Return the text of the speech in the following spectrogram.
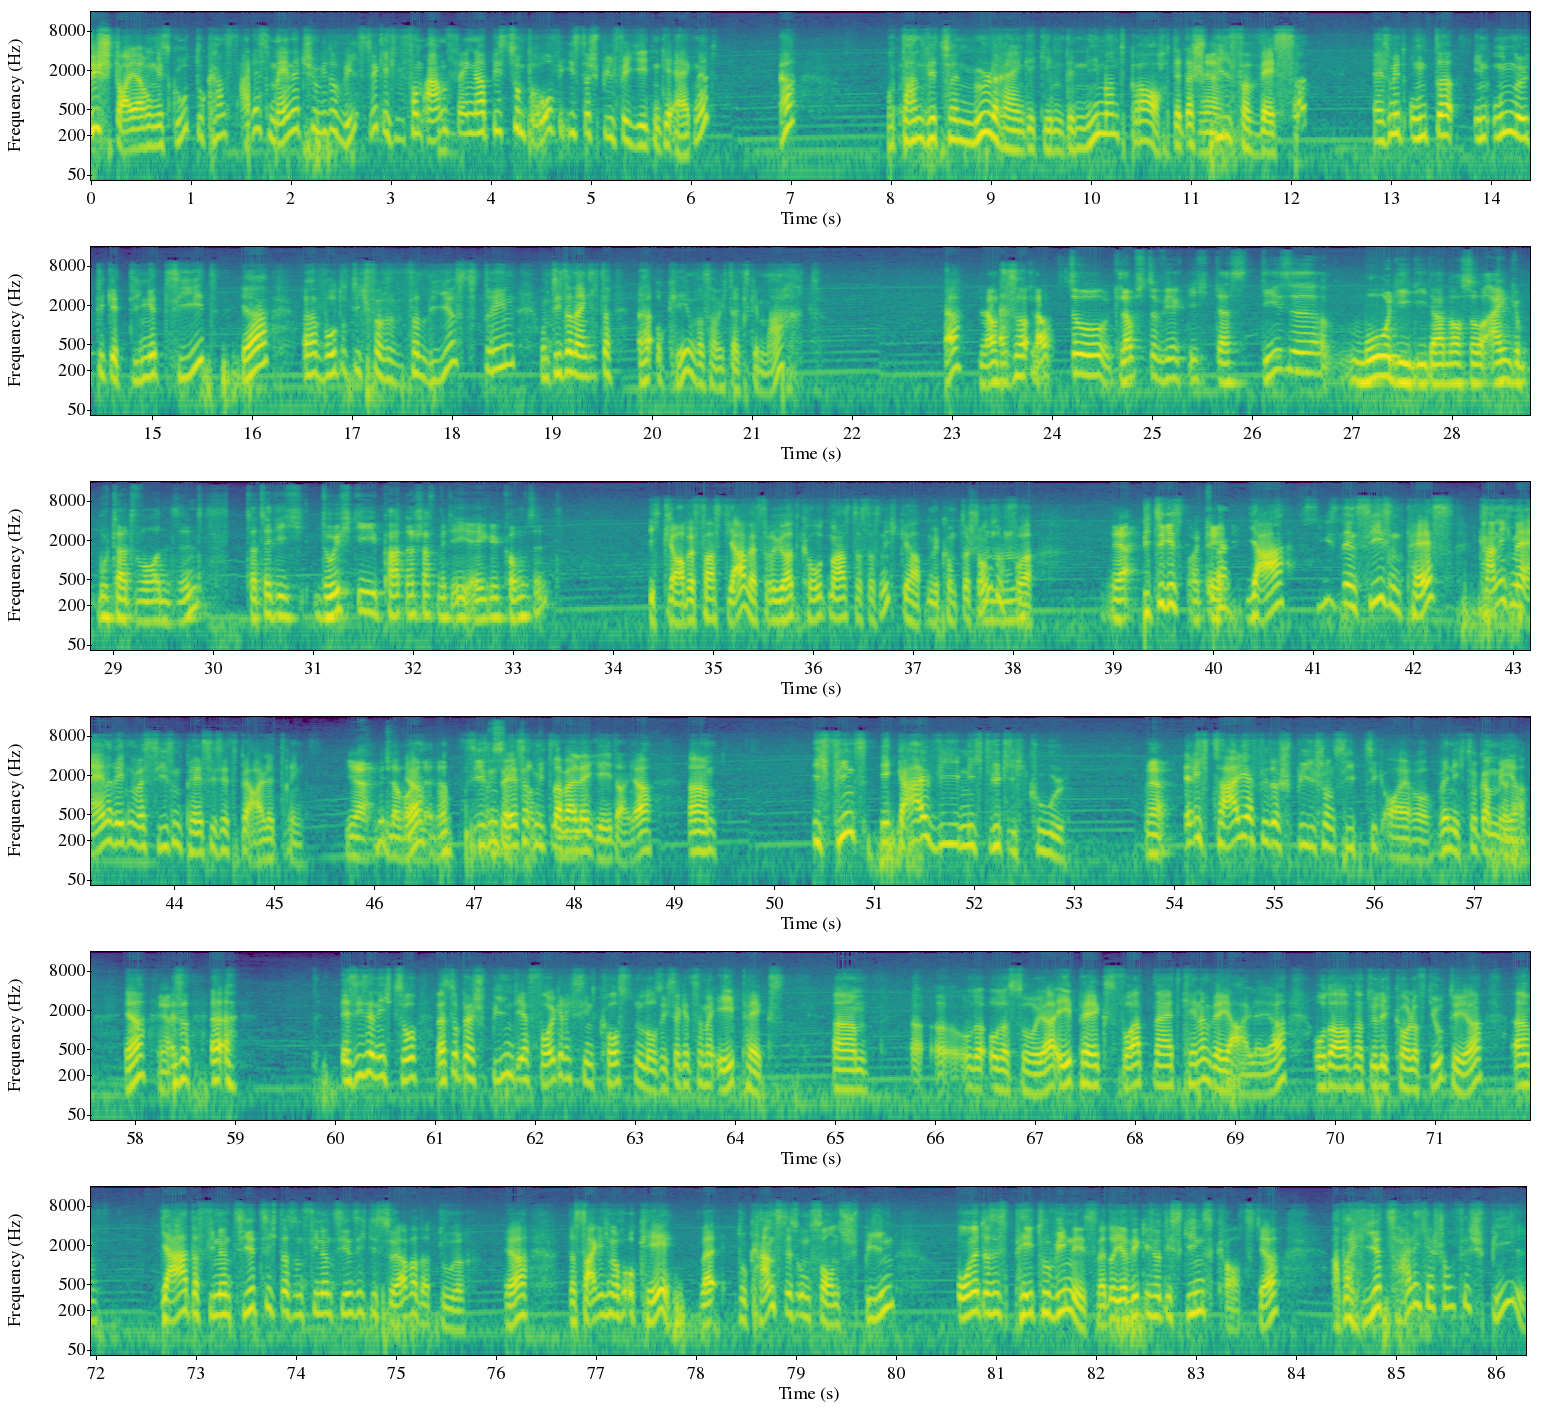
Die Steuerung ist gut, du kannst alles managen, wie du willst. Wirklich, vom Anfänger bis zum Profi ist das Spiel für jeden geeignet. Ja? Und dann wird so ein Müll reingegeben, den niemand braucht, der das Spiel ja. verwässert, es mitunter in unnötige Dinge zieht, ja, äh, wo du dich ver verlierst drin und die dann eigentlich da, äh, okay, und was habe ich da jetzt gemacht? Ja, Glaub, also, glaubst, du, glaubst du wirklich, dass diese Modi, die da noch so eingebuttert worden sind, tatsächlich durch die Partnerschaft mit EA gekommen sind? Ich glaube fast ja, weil früher hat Codemasters das nicht gehabt. Mir kommt das schon mhm. so vor. Ja. Witzig ist, okay. ja, den Season Pass kann ich mir einreden, weil Season Pass ist jetzt bei alle drin. Ja, mittlerweile. Ja? Ne? Season Pass hat mittlerweile jeder, ja. Ähm, ich finde es egal wie nicht wirklich cool. Ja. Weil ich zahle ja für das Spiel schon 70 Euro, wenn nicht sogar mehr. Genau. Ja? ja? Also äh, es ist ja nicht so, weißt du, bei Spielen, die erfolgreich sind, kostenlos, ich sage jetzt einmal Apex ähm, äh, oder, oder so, ja, Apex, Fortnite kennen wir ja alle, ja, oder auch natürlich Call of Duty, ja. Ähm, ja, da finanziert sich das und finanzieren sich die Server dadurch. Ja, da sage ich noch okay, weil du kannst es umsonst spielen, ohne dass es Pay to Win ist, weil du ja wirklich nur die Skins kaufst, ja. Aber hier zahle ich ja schon fürs Spiel.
